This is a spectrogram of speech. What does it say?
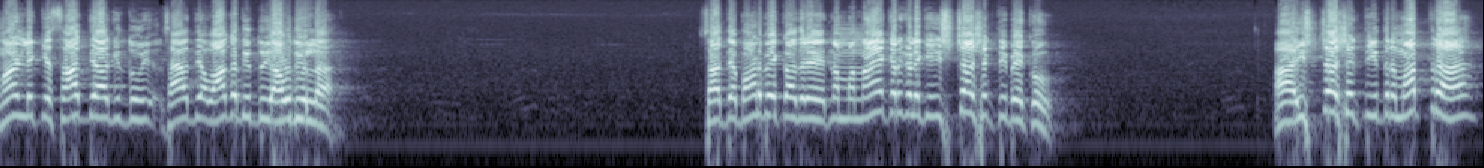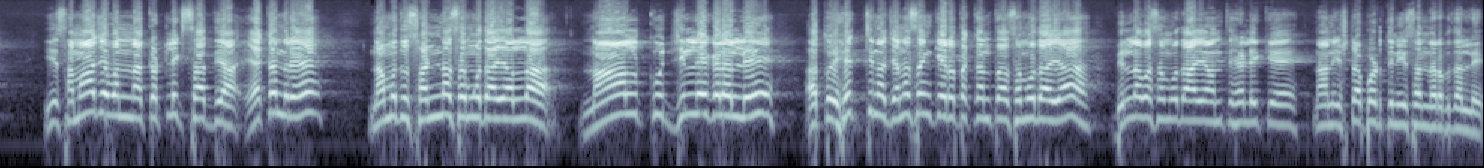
ಮಾಡಲಿಕ್ಕೆ ಸಾಧ್ಯ ಆಗಿದ್ದು, ಸಾಧ್ಯವಾಗದಿದ್ದು ಯಾವುದೂ ಇಲ್ಲ. ಸಾಧ್ಯ ಮಾಡಬೇಕಾದ್ರೆ ನಮ್ಮ ನಾಯಕರುಗಳಿಗೆ ಇಚ್ಛಾಶಕ್ತಿ ಬೇಕು. ಆ ಇಷ್ಟಾಶಕ್ತಿ ಇದ್ರೆ ಮಾತ್ರ ಈ ಸಮಾಜವನ್ನು ಕಟ್ಟಲಿಕ್ಕೆ ಸಾಧ್ಯ. ಯಾಕಂದ್ರೆ ನಮ್ಮದು ಸಣ್ಣ ಸಮುದಾಯ ಅಲ್ಲ, ನಾಲ್ಕು ಜಿಲ್ಲೆಗಳಲ್ಲಿ ಅಥವಾ ಹೆಚ್ಚಿನ ಜನಸಂಖ್ಯೆ ಇರತಕ್ಕಂಥ ಸಮುದಾಯ, ಬಿಲ್ಲವ ಸಮುದಾಯ ಅಂತ ಹೇಳಲಿಕ್ಕೆ ನಾನು ಇಷ್ಟಪಡ್ತೀನಿ ಈ ಸಂದರ್ಭದಲ್ಲಿ.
